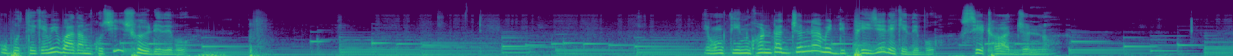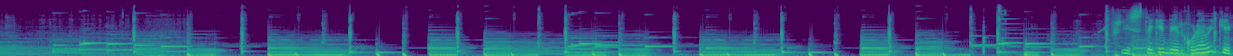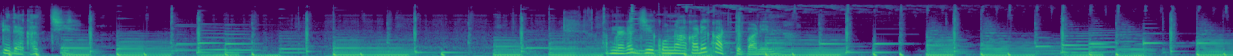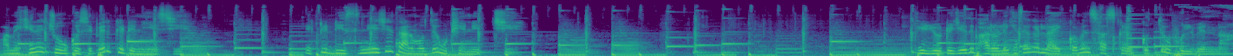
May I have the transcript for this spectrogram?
উপর থেকে আমি বাদাম কুচি সরিয়ে দেব। এবং তিন ঘণ্টার জন্য আমি ডিপ ফ্রিজে রেখে দেব, সেট হওয়ার জন্য। ফ্রিজ থেকে বের করে আমি কেটে দেখাচ্ছি। আপনারা যে কোনো আকারে কাটতে পারেন। আমি এখানে চৌকো সেপের কেটে নিয়েছি। একটি ডিশ নিয়েছি, তার মধ্যে উঠিয়ে নিচ্ছি। ভিডিওটি যদি ভালো লেগে থাকে, লাইক, কমেন্ট, সাবস্ক্রাইব করতে ভুলবেন না।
